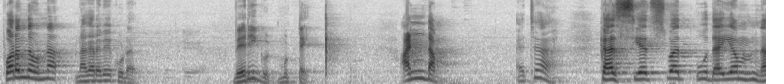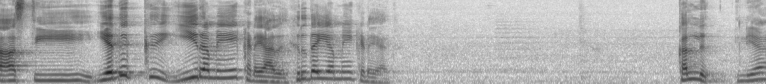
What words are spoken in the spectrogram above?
பிறந்த உடனே நகரவே கூடாது. வெரி குட் முட்டை. அண்டம். ஆச்சா கஸ்யஸ்வத் உதயம் நாஸ்தி. எதுக்கு ஈரமே கிடையாது ஹிருதயமே கிடையாது. கல்லு இல்லையா?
